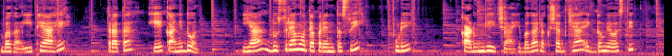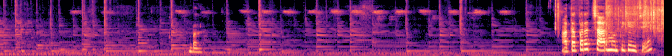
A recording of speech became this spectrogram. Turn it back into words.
बघा इथे आहे. तर आता एक आणि दोन. या दुसऱ्या मोत्यापर्यंत सुई पुढे काढून घ्यायची आहे. बघा लक्षात घ्या एकदम व्यवस्थित. बघा. आता परत चार मोती घ्यायचे.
